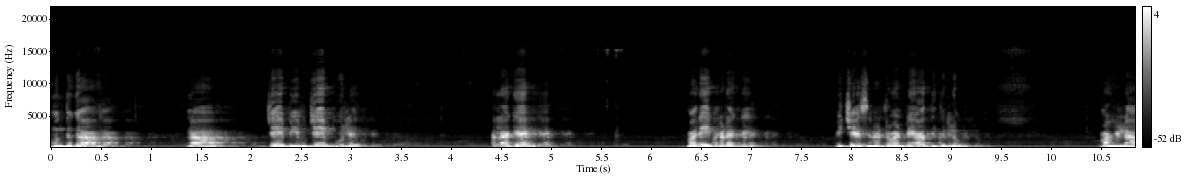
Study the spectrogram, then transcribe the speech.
ముందుగా నా జైభీం జైపూలే అలాగే మరి ఇక్కడికి విచ్చేసినటువంటి అతిథులు మహిళా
